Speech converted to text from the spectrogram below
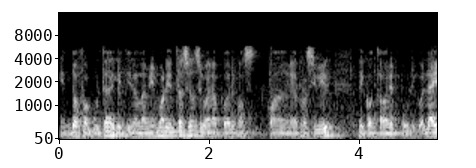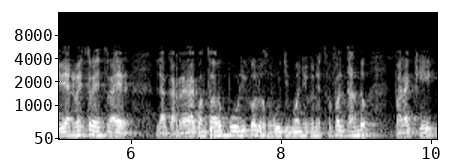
en dos facultades que tienen la misma orientación, se van a poder recibir de contadores públicos. La idea nuestra es traer la carrera de contador público los dos últimos años que nos están faltando para que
